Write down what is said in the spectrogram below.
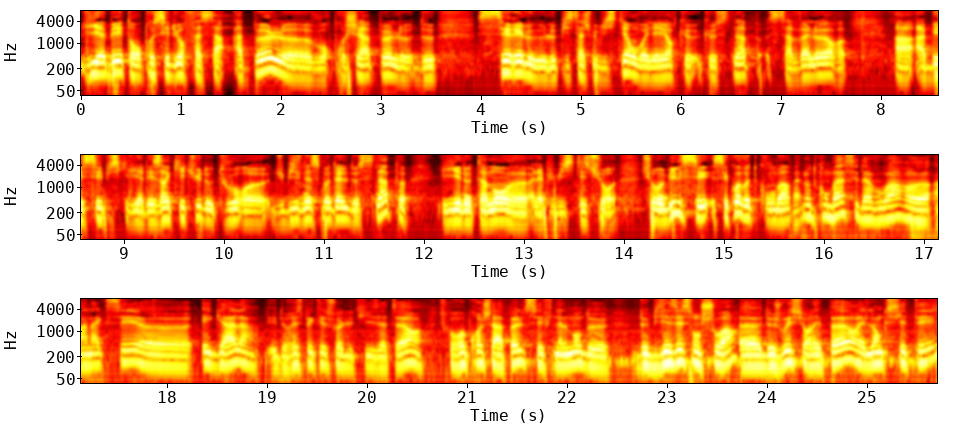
L'IAB est en procédure face à Apple. Euh, vous reprochez à Apple de serrer le, le pistage publicitaire. On voit d'ailleurs que, que Snap, sa valeur a, baissé puisqu'il y a des inquiétudes autour euh, du business model de Snap, lié notamment euh, à la publicité sur, sur mobile. C'est quoi votre combat? Bah, Notre combat, c'est d'avoir un accès égal et de respecter le choix de l'utilisateur. Ce qu'on reproche à Apple, c'est finalement de, de biaiser son choix, de jouer sur les peurs et l'anxiété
